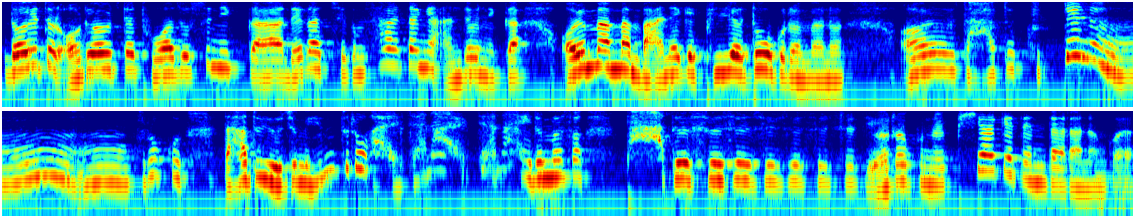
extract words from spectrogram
너희들 어려울 때 도와줬으니까 내가 지금 사정이 안 좋으니까 얼마만 만약에 빌려도 그러면은 아유 나도 그때는 어, 그렇고 나도 요즘 힘들어 알잖아 알잖아 이러면서 다들 슬슬슬슬슬슬 여러분을 피하게 된다라는 거예요.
